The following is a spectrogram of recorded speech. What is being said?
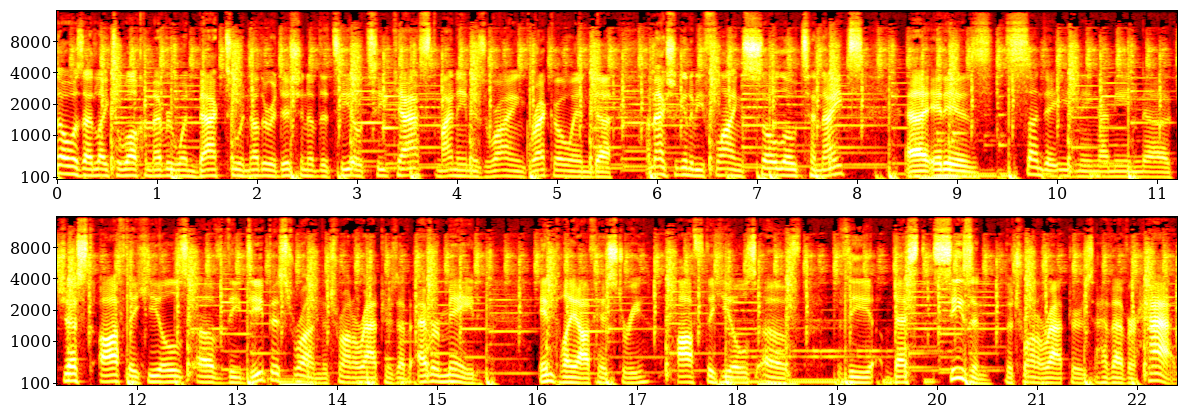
always, I'd like to welcome everyone back to another edition of the TOT cast. My name is Ryan Greco, and uh, I'm actually going to be flying solo tonight. Uh, it is Sunday evening. I mean, uh, just off the heels of the deepest run the Toronto Raptors have ever made in playoff history, off the heels of the best season the Toronto Raptors have ever had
